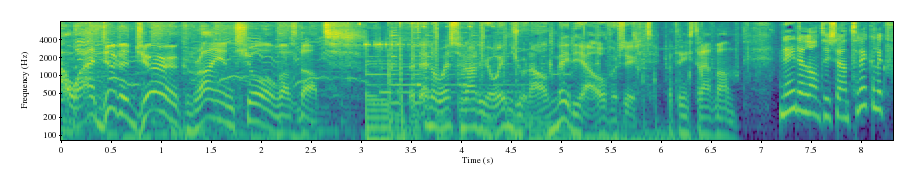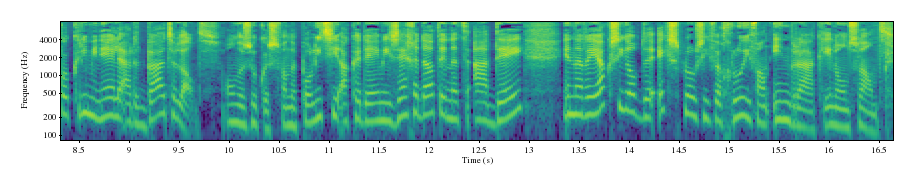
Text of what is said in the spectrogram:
Wow, I do the jerk. Ryan Shaw was dat. Het NOS Radio en Journaal Media Overzicht. Katrien Straatman. Nederland is aantrekkelijk voor criminelen uit het buitenland. Onderzoekers van de politieacademie zeggen dat in het AD... in een reactie op de explosieve groei van inbraken in ons land.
